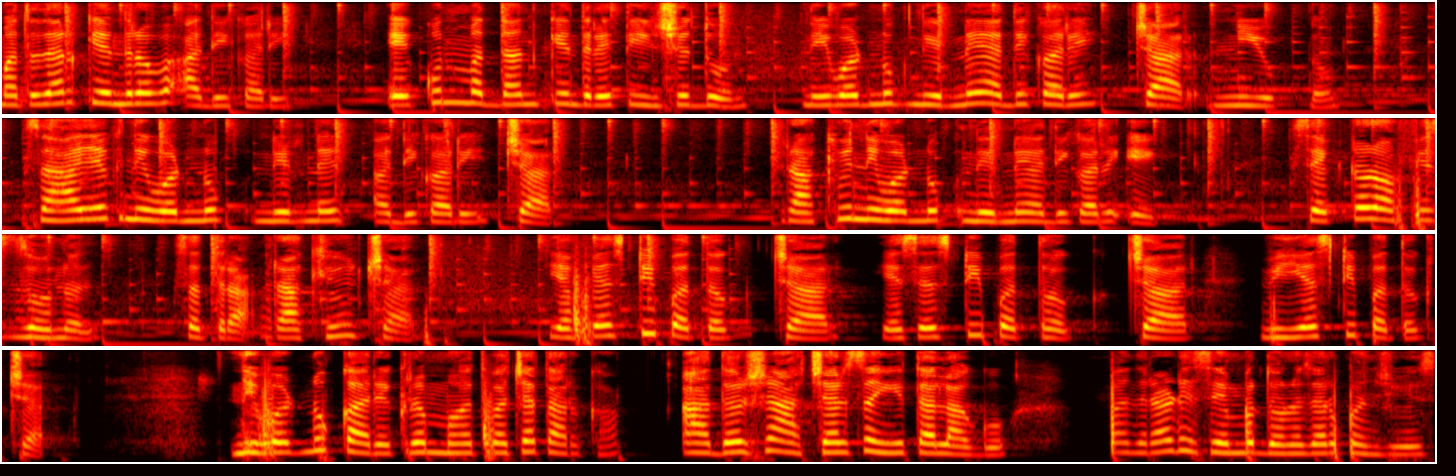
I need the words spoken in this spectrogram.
मतदार केंद्र व अधिकारी. एकूण मतदान केंद्रे तीनशे दोन. निवडणूक निर्णय अधिकारी चार नियुक्त. सहाय्यक निवडणूक निर्णय अधिकारी चार. राखीव निवडणूक निर्णय अधिकारी एक. सेक्टर ऑफिस झोनल सतरा राखीव चार. एफ एस टी पथक चार एस एस टी पथक चार व्ही एस टी पथक चार. निवडणूक कार्यक्रम महत्त्वाच्या तारखा. आदर्श आचारसंहिता लागू. पंधरा डिसेंबर दोन हजार पंचवीस.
